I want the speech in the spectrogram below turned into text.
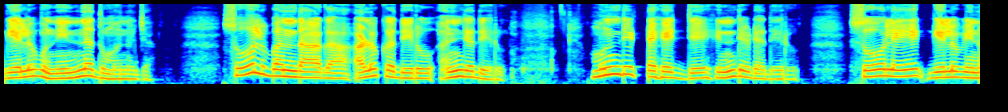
ಗೆಲುವು ನಿನ್ನದು ಮನುಜ. ಸೋಲು ಬಂದಾಗ ಅಳುಕದಿರು ಅಂಜದಿರು. ಮುಂದಿಟ್ಟ ಹೆಜ್ಜೆ ಹಿಂದಿಡದಿರು. ಸೋಲೇ ಗೆಲುವಿನ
